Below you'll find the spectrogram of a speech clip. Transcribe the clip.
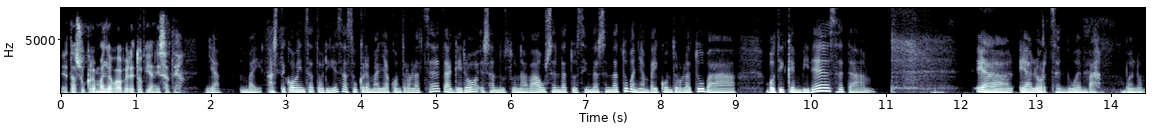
eta zukre mailagoa bere tokian izatea. Ja, bai, asteko behintzat hori, ez, azukre maila kontrolatzea, eta gero esan duzuna, ba, hau sendatu ezin da sendatu, baina bai kontrolatu, ba, botiken bidez, eta ea, ea lortzen duen, ba. Bueno,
